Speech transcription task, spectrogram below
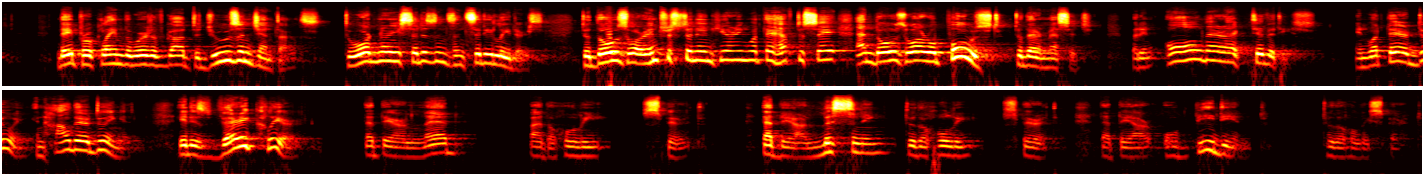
They proclaim the word of God to Jews and Gentiles, to ordinary citizens and city leaders, to those who are interested in hearing what they have to say, and those who are opposed to their message. But in all their activities, in what they are doing, in how they are doing it, it is very clear that they are led by the Holy Spirit, that they are listening to the Holy Spirit, that they are obedient to the Holy Spirit.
